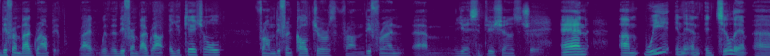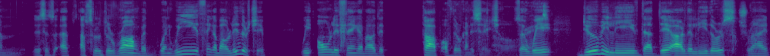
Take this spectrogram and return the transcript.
different background people, right? With a different background, educational, from different cultures, from different um, institutions. Sure. And um, we in, in, in Chile, um, this is ab- absolutely wrong, but when we think about leadership, we only think about the top of the organization. Oh, so right. we do believe that they are the leaders, Sure, right?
